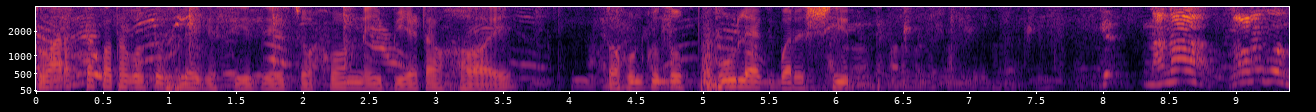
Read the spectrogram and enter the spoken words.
তো আর একটা কথা বলতে ভুলে গেছি যে যখন এই বিয়েটা হয় তখন কিন্তু ফুল একবারে শীত। না না সালামালাইকুম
